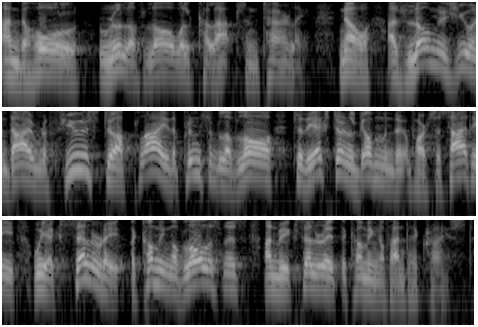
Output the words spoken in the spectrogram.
and the whole rule of law will collapse entirely. Now, as long as you and I refuse to apply the principle of law to the external government of our society, we accelerate the coming of lawlessness and we accelerate the coming of Antichrist.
